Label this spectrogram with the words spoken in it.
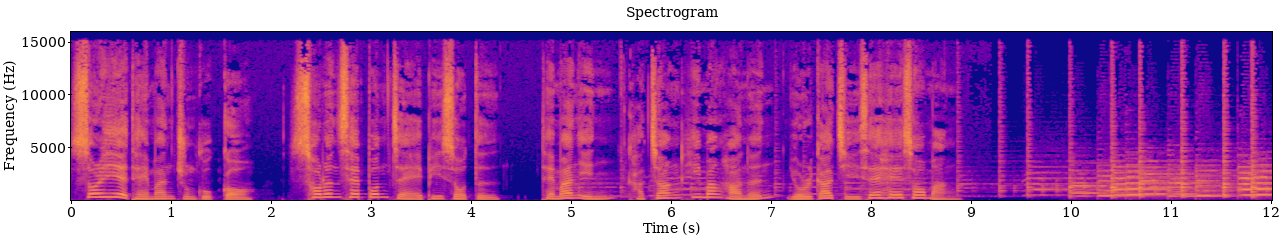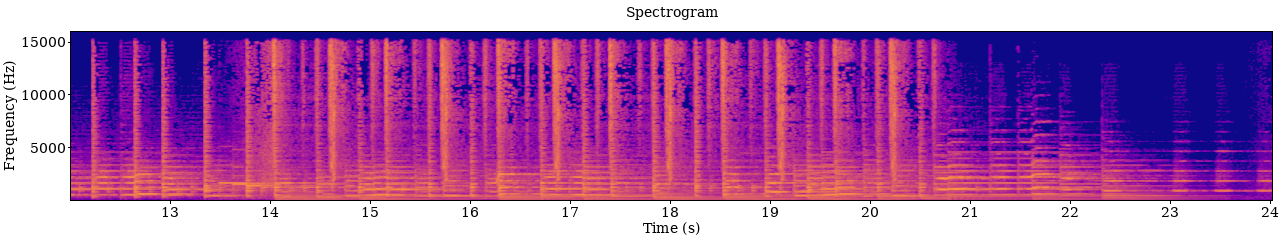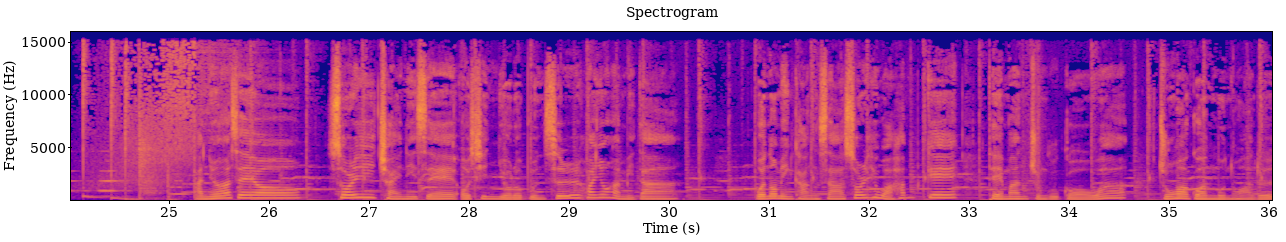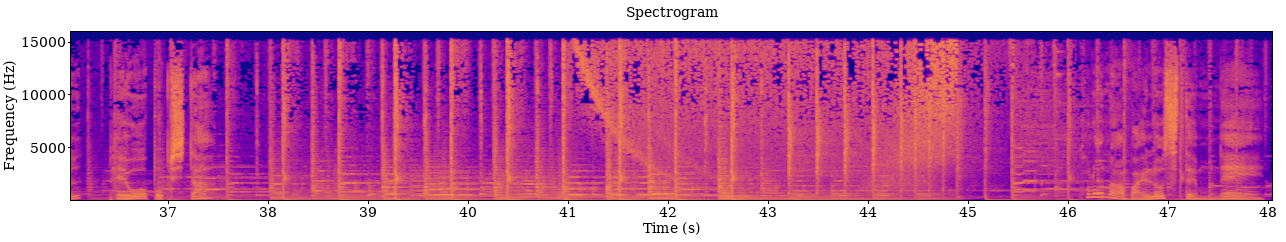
썰희의 대만 중국어 33번째 에피소드 대만인 가장 희망하는 10가지 새해 소망 안녕하세요. 솔희 차이니스에 오신 여러분을 환영합니다. 원어민 강사 솔희와 함께 대만 중국어와 중화권 문화를 배워봅시다. 코로나 바이러스 때문에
